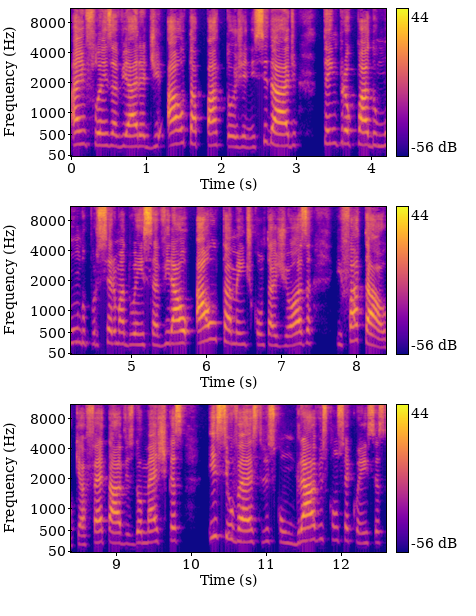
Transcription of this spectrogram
a influenza aviária de alta patogenicidade tem preocupado o mundo por ser uma doença viral altamente contagiosa e fatal, que afeta aves domésticas e silvestres com graves consequências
